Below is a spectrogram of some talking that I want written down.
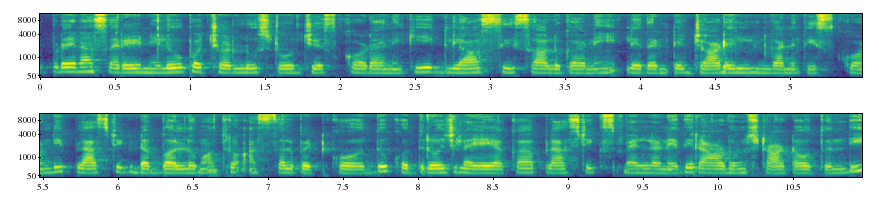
ఎప్పుడైనా సరే నిలువ పచ్చళ్ళు స్టోర్ చేసుకోవడానికి గ్లాస్ సీసాలు కానీ లేదంటే జాడీలను కానీ తీసుకోండి. ప్లాస్టిక్ డబ్బాల్లో మాత్రం అస్సలు పెట్టుకోవద్దు. కొద్ది రోజులు అయ్యాక ప్లాస్టిక్ స్మెల్ అనేది రావడం స్టార్ట్ అవుతుంది.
